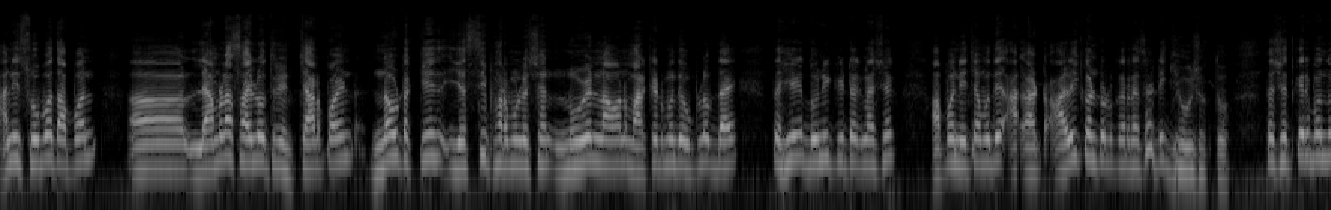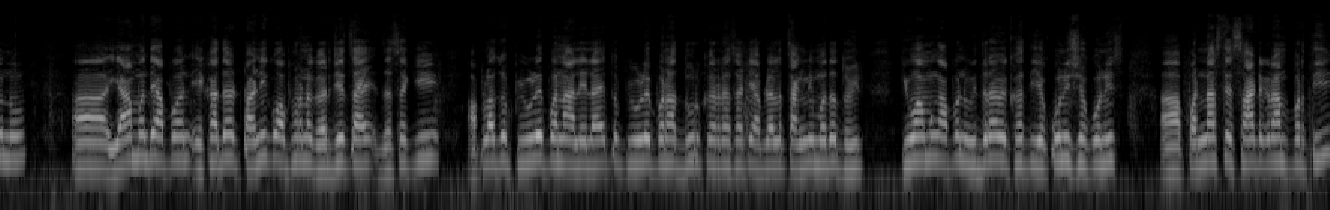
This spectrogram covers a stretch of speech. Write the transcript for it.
आणि सोबत आपण लॅमडा सायलोथ्रीन चार पॉईंट नऊ टक्के एस सी फॉर्म्युलेशन नोवेल नावानं मार्केटमध्ये उपलब्ध आहे. तर हे दोन्ही कीटकनाशक आपण याच्यामध्ये आळी कंट्रोल करण्यासाठी घेऊ शकतो. तर शेतकरी बंधूंनो यामध्ये आपण एखादं टॉनिक वापरणं गरजेचं आहे. जसं की आपला जो पिवळेपणा आलेला आहे तो पिवळेपणा दूर करण्यासाठी आपल्याला चांगली मदत होईल. किंवा मग आपण विद्रावे खत एकोणीस एकोणीस पन्नास ते साठ ग्राम प्रति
